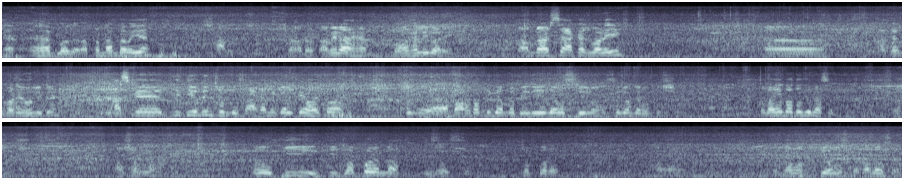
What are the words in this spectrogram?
হ্যাঁ, হ্যাঁ ব্লগার। আপনার নামটা ভাইয়া? সাদাত আমি রায়হান নোয়াখালী বাড়ি। আমরা আসছি আকাশবাড়ি। আকাশবাড়ি হলিডে। আজকে তৃতীয় দিন চলতেছে। আগামীকালকে হয়তো বারোটার দিকে আমরা বেরিয়ে যাব শ্রীলঙ্কা শ্রীলঙ্কার উদ্দেশ্যে। তো ভাইয়া কতদিন আছেন? মাসাল্লাহ তো কি কি জব করেন না? বিজনেস জব করেন? কেমন? কী অবস্থা? ভালো আছেন?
